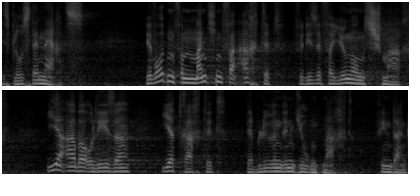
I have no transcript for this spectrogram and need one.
ist bloß der Nerz. Wir wurden von manchen verachtet für diese Verjüngungsschmach. Ihr aber, o Leser, ihr trachtet der blühenden Jugendnacht. Vielen Dank.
